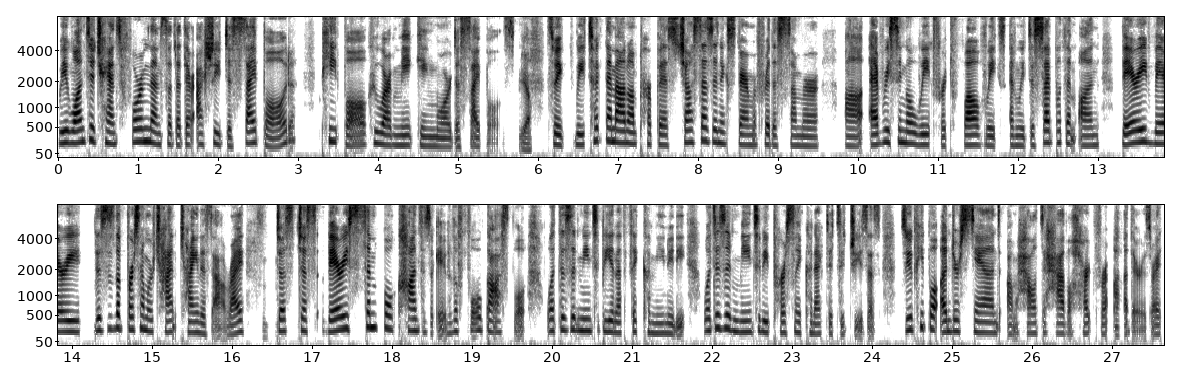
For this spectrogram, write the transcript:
We want to transform them so that they're actually discipled people who are making more disciples. Yeah. So we, we took them out on purpose just as an experiment for the summer, uh, every single week for 12 weeks. And we discipled them on very, very, this is the first time we're try- trying this out, right? just, just very simple concepts. Okay. The full gospel. What does it mean to be in a thick community? What does it mean to be personally connected to Jesus? Do people understand um, how to have a heart for others, right?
